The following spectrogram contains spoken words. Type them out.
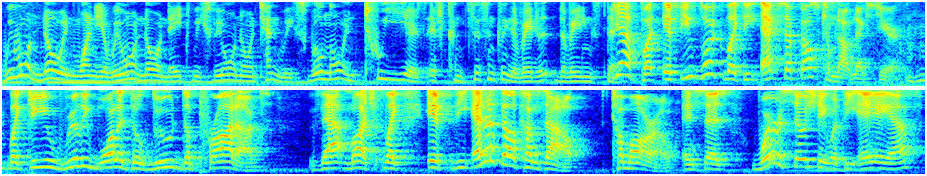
we won't know in one year. We won't know in eight weeks. We won't know in ten weeks. We'll know in two years if consistently the rate, the ratings stay. Yeah, but if you look like the XFL's coming out next year, mm-hmm. like, do you really want to dilute the product that much? Like, if the NFL comes out tomorrow and says we're associated with the AAF,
